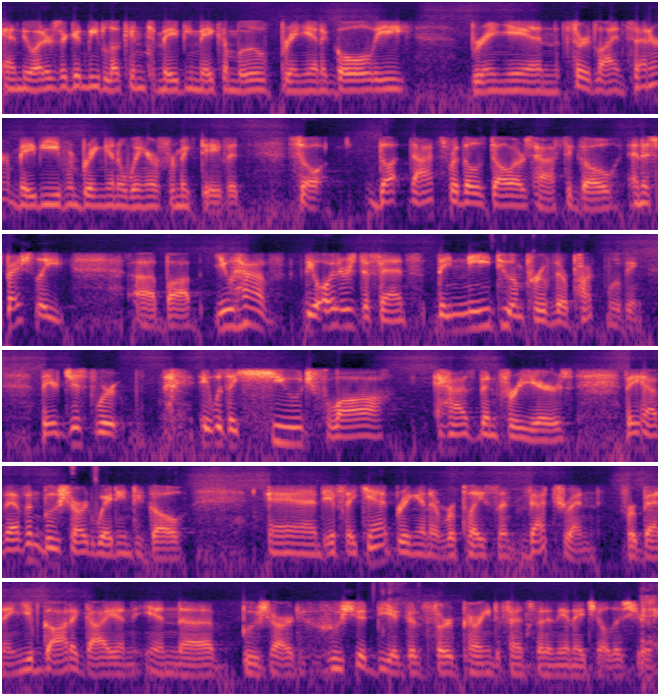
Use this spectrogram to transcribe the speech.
And the Oilers are going to be looking to maybe make a move, bring in a goalie, bring in third line center, maybe even bring in a winger for McDavid. So th- that's where those dollars have to go, and especially. Uh, Bob, you have the Oilers' defense. They need to improve their puck moving. They just were. It was a huge flaw has been for years. They have Evan Bouchard waiting to go, and if they can't bring in a replacement veteran for Benning, you've got a guy in in uh, Bouchard who should be a good third pairing defenseman in the NHL this year.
